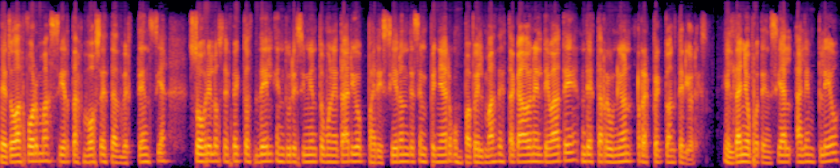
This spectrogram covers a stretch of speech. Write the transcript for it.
De todas formas, ciertas voces de advertencia sobre los efectos del endurecimiento monetario parecieron desempeñar un papel más destacado en el debate de esta reunión respecto a anteriores. El daño potencial al empleo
